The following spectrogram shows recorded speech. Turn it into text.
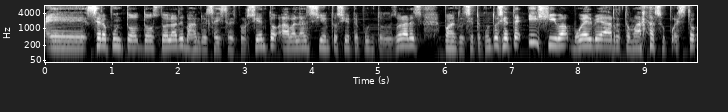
0.2 eh, dólares bajando el 6.3%, Avalanche 107.2 dólares bajando el 7.7% y Shiba vuelve a retomar a su puesto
